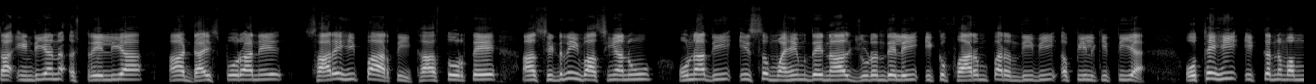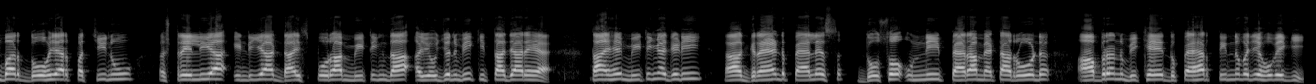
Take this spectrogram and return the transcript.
ਤਾਂ ਇੰਡੀਅਨ, ਆਸਟ੍ਰੇਲੀਆ ਡਾਇਸਪੋਰਾ ਨੇ ਸਾਰੇ ਹੀ ਭਾਰਤੀ, ਖਾਸ ਤੌਰ ਤੇ ਸਿਡਨੀ ਵਾਸੀਆਂ ਨੂੰ ਉਹਨਾਂ ਦੀ ਇਸ ਮੁਹਿੰਮ ਦੇ ਨਾਲ ਜੁੜਨ ਦੇ ਲਈ ਇੱਕ ਫਾਰਮ ਭਰਨ ਦੀ ਵੀ ਅਪੀਲ ਕੀਤੀ ਹੈ। ਉੱਥੇ ਹੀ 1 ਨਵੰਬਰ 2025 ਨੂੰ ਆਸਟ੍ਰੇਲੀਆ, ਇੰਡੀਆ ਡਾਇਸਪੋਰਾ ਮੀਟਿੰਗ ਦਾ ਆਯੋਜਨ ਵੀ ਕੀਤਾ ਜਾ ਰਿਹਾ ਹੈ। ਤਾਂ ਇਹ ਮੀਟਿੰਗ ਹੈ ਜਿਹੜੀ Grand Palace 219 Parramatta Road Auburn ਵਿਖੇ ਦੁਪਹਿਰ 3 ਵਜੇ ਹੋਵੇਗੀ।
